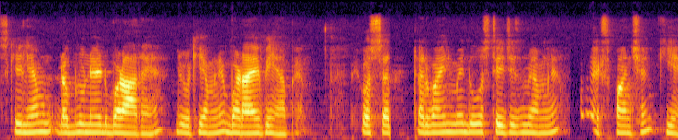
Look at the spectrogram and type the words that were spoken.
इसके लिए हम डब्ल्यू नेट बढ़ा रहे हैं, जो कि हमने बढ़ाए भी यहाँ पे। बिकॉज़ टरबाइन में दो स्टेजेस में हमने एक्सपांशन किए।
